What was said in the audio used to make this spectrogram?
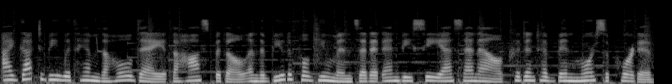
I got to be with him the whole day at the hospital and the beautiful humans at, at NBC SNL couldn't have been more supportive.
